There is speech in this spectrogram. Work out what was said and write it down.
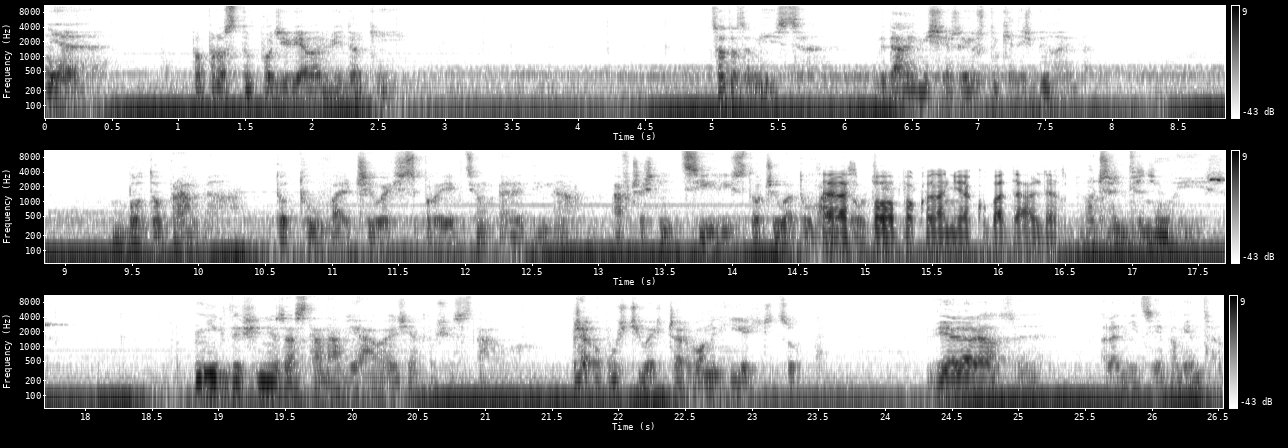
Nie. Po prostu podziwiałem widoki. Co to za miejsce? Wydaje mi się, że już tu kiedyś byłem. Bo to prawda. To tu walczyłeś z projekcją Eredina, a wcześniej Ciri stoczyła tu walkę Zaraz o po ciebie. pokonaniu Jakuba de Aldersberg. O czym ty mówisz? Nigdy się nie zastanawiałeś, jak to się stało, że opuściłeś czerwonych jeźdźców. Wiele razy, ale nic nie pamiętam.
